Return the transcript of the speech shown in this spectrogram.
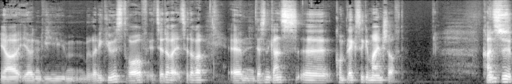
ja irgendwie religiös drauf, etc. etc. Ähm, das ist eine ganz äh, komplexe Gemeinschaft. Kannst du,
